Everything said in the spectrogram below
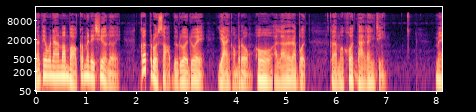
นะเทวดามาบอกก็ไม่ได้เชื่อเลย ก็ตรวจสอบดูด้วยด้วยญาณของพระองค์โอ้อารดาบทกลามโคตตายแล้วจริงๆแม่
